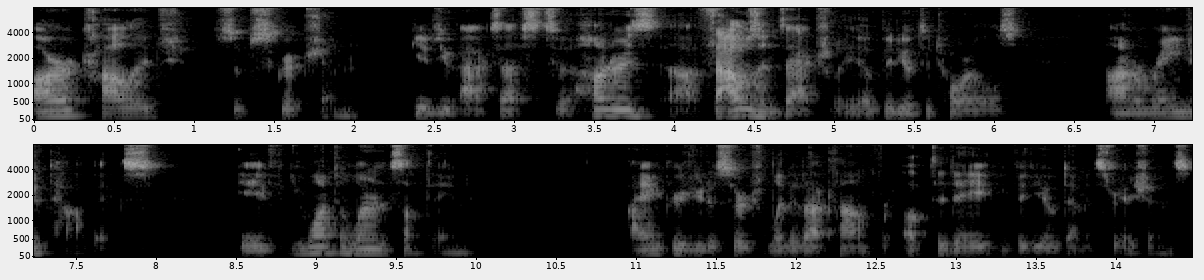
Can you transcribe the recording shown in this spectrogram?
Our college subscription gives you access to hundreds, uh, thousands actually, of video tutorials on a range of topics. If you want to learn something, I encourage you to search lynda.com for up-to-date video demonstrations.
